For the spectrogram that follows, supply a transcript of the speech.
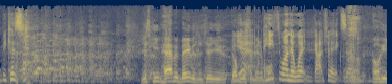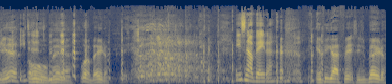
because Just keep having babies until you don't yeah, miss them anymore. he's the one that went and got fixed. So oh, he did? He oh, did. Oh, man. What a beta. he's not beta. No. if he got fixed, he's beta.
